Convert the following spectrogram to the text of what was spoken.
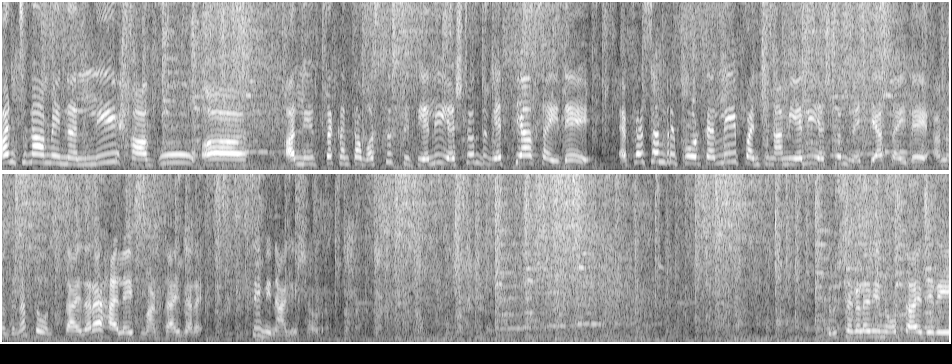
ಪಂಚನಾಮೆನಲ್ಲಿ ಹಾಗೂ ಅಲ್ಲಿ ಅಲ್ಲಿರ್ತಕ್ಕಂಥ ವಸ್ತುಸ್ಥಿತಿಯಲ್ಲಿ ಎಷ್ಟೊಂದು ವ್ಯತ್ಯಾಸ ಇದೆ. ಎಫ್ ಎಸ್ ಎಲ್ ರಿಪೋರ್ಟ್ ಅಲ್ಲಿ ಪಂಚನಾಮೆಯಲ್ಲಿ ಎಷ್ಟೊಂದು ವ್ಯತ್ಯಾಸ ಇದೆ ಅನ್ನೋದನ್ನ ತೋರಿಸ್ತಾ ಇದ್ದಾರೆ ಹೈಲೈಟ್ ಮಾಡ್ತಾ ಇದ್ದಾರೆ ಸಿ ವಿ ನಾಗೇಶ್ ಅವರು. ದೃಶ್ಯಗಳಲ್ಲಿ ನೋಡ್ತಾ ಇದ್ದೀರಿ.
